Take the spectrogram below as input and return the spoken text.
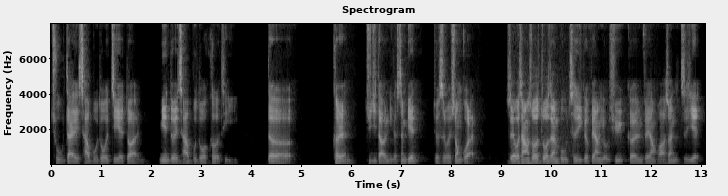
处在差不多阶段、面对差不多课题的。客人聚集到你的身边，就是会送过来。所以我常常说，做占卜是一个非常有趣跟非常划算的职业，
